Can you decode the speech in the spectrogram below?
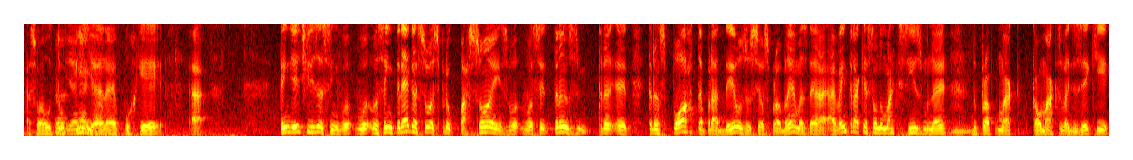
Parece uma utopia, é né? Porque ah, tem gente que diz assim: você entrega as suas preocupações, você trans, tra, é, transporta para Deus os seus problemas, né? Aí vai entrar a questão do marxismo, né? Uhum. Do próprio Mar Karl Marx vai dizer que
